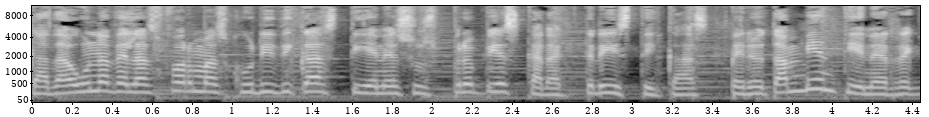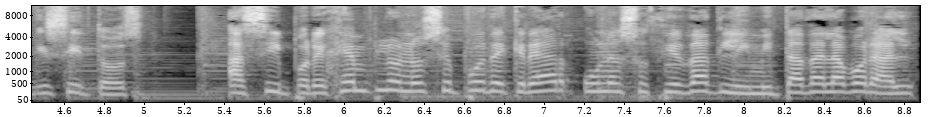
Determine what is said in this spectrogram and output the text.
Cada una de las formas jurídicas tiene sus propias características, pero también tiene requisitos. Así, por ejemplo, no se puede crear una sociedad limitada laboral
